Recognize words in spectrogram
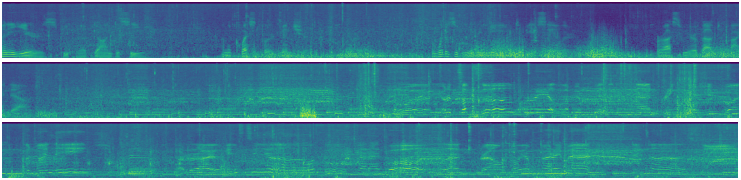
many years, people have gone to sea on the quest for adventure. But what does it really mean to be a sailor? For us, we are about to find out. Lower your topsail, rail up your mizzen, and bring the ship under my leash. I'll give to you a full cannonball and drown all oh, your merry men in the sea.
